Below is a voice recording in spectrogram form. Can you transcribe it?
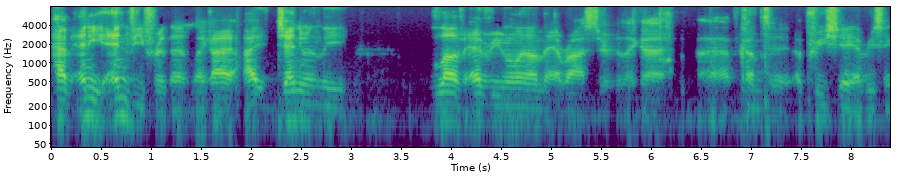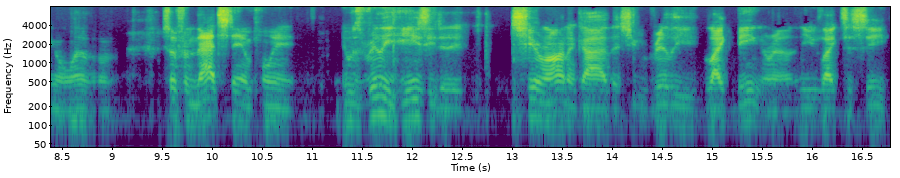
have any envy for them. Like I, I genuinely love everyone on that roster. Like I, I've come to appreciate every single one of them. So from that standpoint, it was really easy to cheer on a guy that you really like being around and you like to see.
